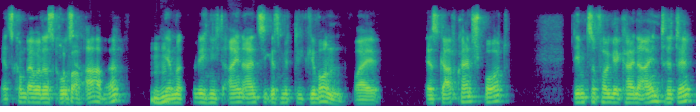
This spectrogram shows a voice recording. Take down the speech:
Jetzt kommt aber das große Super. Aber. Mhm. Wir haben natürlich nicht ein einziges Mitglied gewonnen, weil es gab keinen Sport, demzufolge keine Eintritte.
